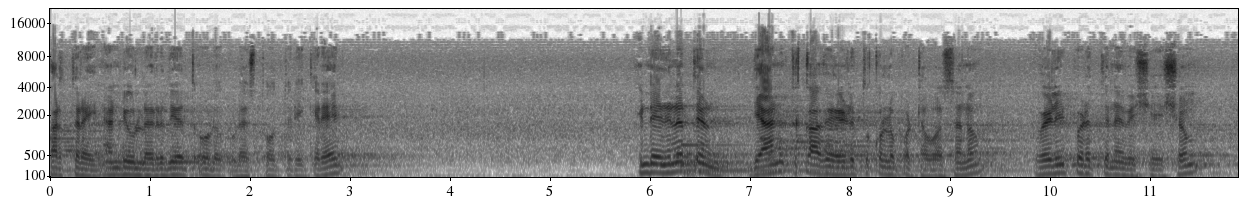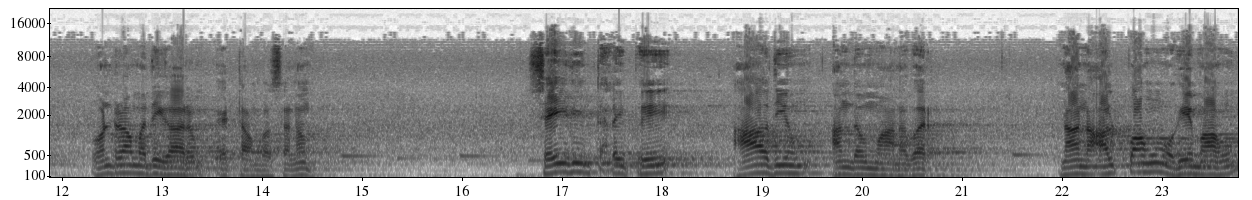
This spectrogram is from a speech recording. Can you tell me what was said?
கர்த்தரை நன்றியுள்ள இருதயத்தோடு கூட ஸ்தோத்திருக்கிறேன். இன்றைய தினத்தில் தியானத்துக்காக எடுத்துக்கொள்ளப்பட்ட வசனம் வெளிப்படுத்தின விசேஷம் ஒன்றாம் அதிகாரம் எட்டாம் வசனம். செய்தியின் தலைப்பு ஆதியும் அந்தமானவர் நான் அல்பாவும் ஒகேமாவும்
